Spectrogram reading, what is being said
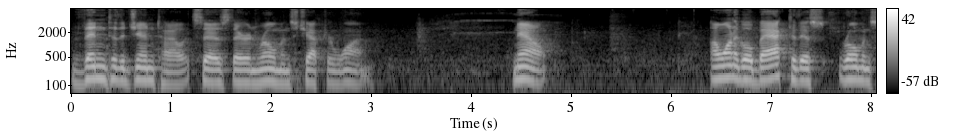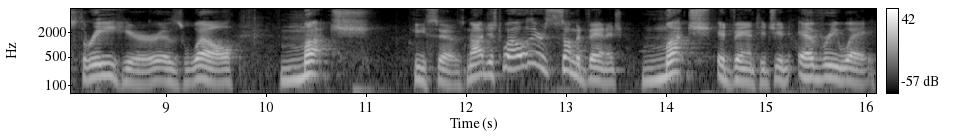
then to the Gentile. It says there in Romans chapter 1. Now, I want to go back to this Romans 3 here as well. Much, he says. Not just, well, there's some advantage, much advantage in every way.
